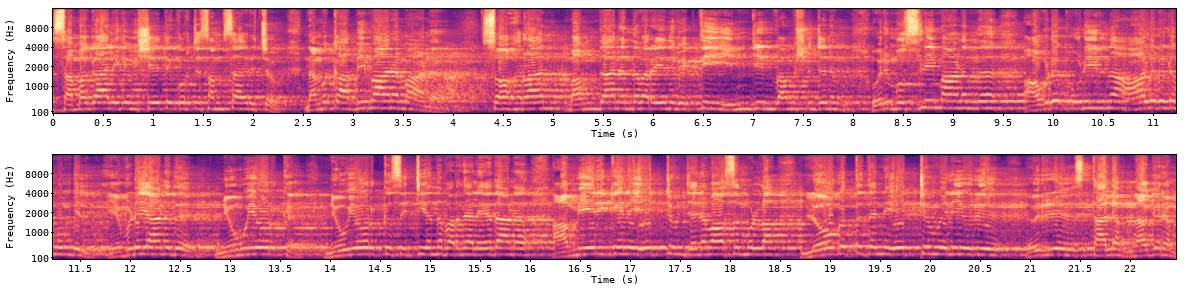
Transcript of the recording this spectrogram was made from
സമകാലിക വിഷയത്തെക്കുറിച്ച് സംസാരിച്ചു. നമുക്ക് അഭിമാനമാണ്. സൊഹ്റാൻ മംദാൻ എന്ന് പറയുന്ന വ്യക്തി ഇന്ത്യൻ വംശജനും ഒരു മുസ്ലിമാണെന്ന് അവിടെ കൂടിയിരുന്ന ആളുകളുടെ മുമ്പിൽ എവിടെയാണിത്? ന്യൂയോർക്ക്. ന്യൂയോർക്ക് സിറ്റി എന്ന് പറഞ്ഞാൽ ഏതാണ്? അമേരിക്കയിലെ ഏറ്റവും ജനവാസമുള്ള ലോകത്ത് തന്നെ ഏറ്റവും വലിയൊരു ഒരു സ്ഥലം നഗരം.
